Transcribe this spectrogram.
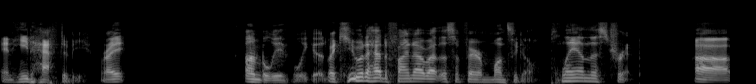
And he'd have to be, right? Unbelievably good. Like he would have had to find out about this affair months ago, plan this trip, uh,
